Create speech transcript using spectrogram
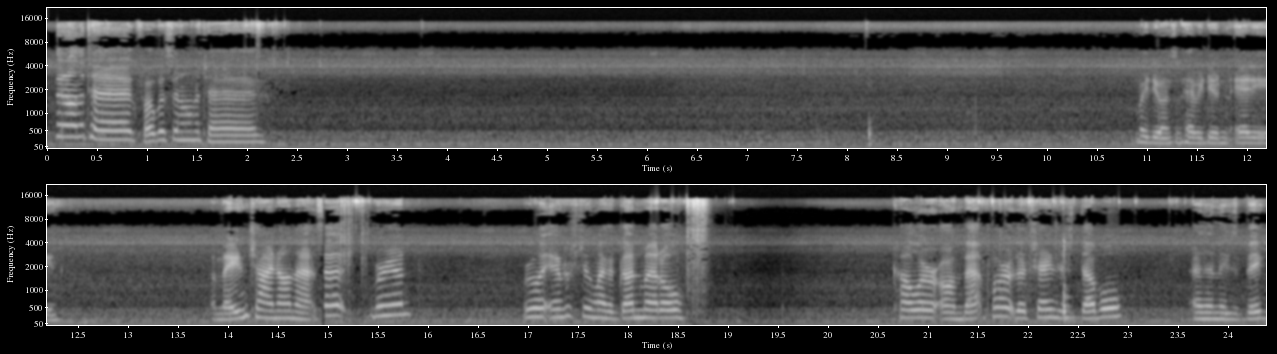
Focusing on the tag, focusing on the tag. We're doing some heavy duty eddying. A made in China on that set brand. Really interesting, like a gunmetal color on that part. The chain is double. And then these big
